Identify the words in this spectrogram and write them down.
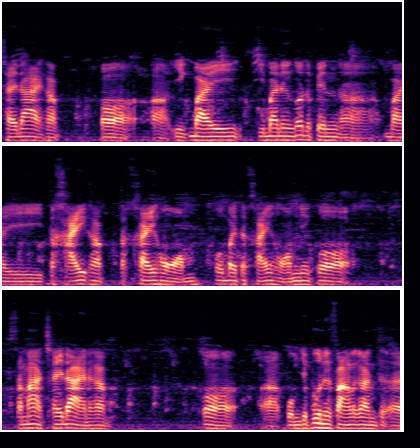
ใช้ได้ครับ ก็อีกใบอีกใบหนึ่งก็จะเป็นอ่าใบตะไคร้ครับ ตะไคร้หอมพราะใบตะไคร้หอมเนี่ยก็สามารถใช้ได้นะครับ ก็อ่าผมจะพูดให้ฟังแล้วกันเอ่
